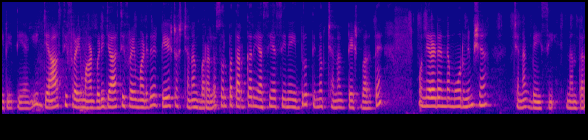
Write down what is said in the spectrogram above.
ಈ ರೀತಿಯಾಗಿ ಜಾಸ್ತಿ ಫ್ರೈ ಮಾಡಬೇಡಿ. ಜಾಸ್ತಿ ಫ್ರೈ ಮಾಡಿದರೆ ಟೇಸ್ಟ್ ಅಷ್ಟು ಚೆನ್ನಾಗಿ ಬರೋಲ್ಲ. ಸ್ವಲ್ಪ ತರಕಾರಿ ಹಸಿ ಹಸಿನೇ ಇದ್ದರೂ ತಿನ್ನೋಕ್ಕೆ ಚೆನ್ನಾಗಿ ಟೇಸ್ಟ್ ಬರುತ್ತೆ. ಒಂದೆರಡರಿಂದ ಮೂರು ನಿಮಿಷ ಚೆನ್ನಾಗಿ ಬೇಯಿಸಿ. ನಂತರ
